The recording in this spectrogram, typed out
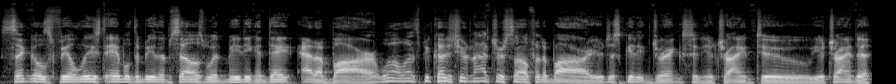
Singles feel least able to be themselves when meeting a date at a bar. Well, that's because you're not yourself at a bar. You're just getting drinks and you're trying to you're trying to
